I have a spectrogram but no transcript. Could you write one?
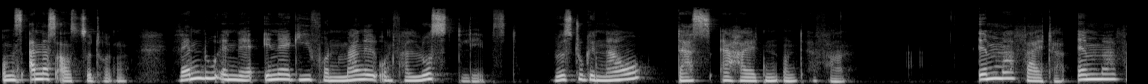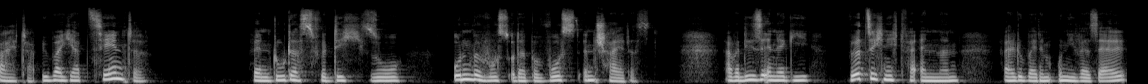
Um es anders auszudrücken, wenn du in der Energie von Mangel und Verlust lebst, wirst du genau das erhalten und erfahren. Immer weiter, immer weiter, über Jahrzehnte, wenn du das für dich so unbewusst oder bewusst entscheidest. Aber diese Energie wird sich nicht verändern, weil du bei dem Universell,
